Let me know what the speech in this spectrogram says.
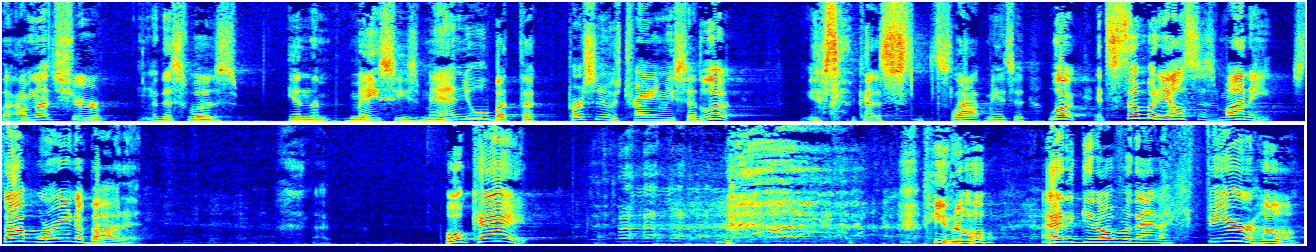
I'm not sure this was in the Macy's manual, but the person who was training me said, Look, he kind of slapped me and said, Look, it's somebody else's money. Stop worrying about it. okay. you know, I had to get over that fear hump.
